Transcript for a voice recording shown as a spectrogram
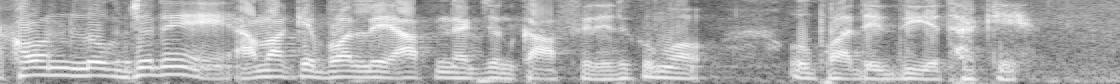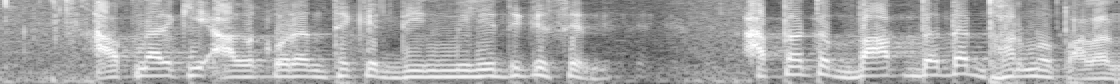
এখন লোকজনে আমাকে বলে, আপনি একজন কাফের, এরকমও উপাধি দিয়ে থাকে। আপনার কি আল কোরআন থেকে দিন মিলিয়ে দেখেছেন? আপনার তো বাপ দাদার ধর্ম পালন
